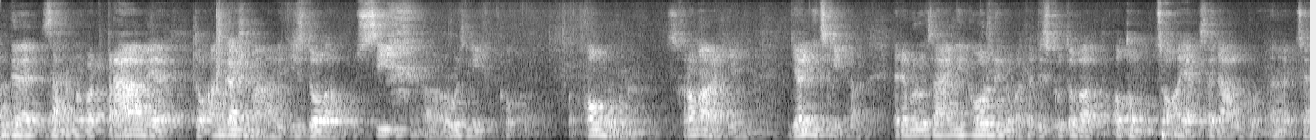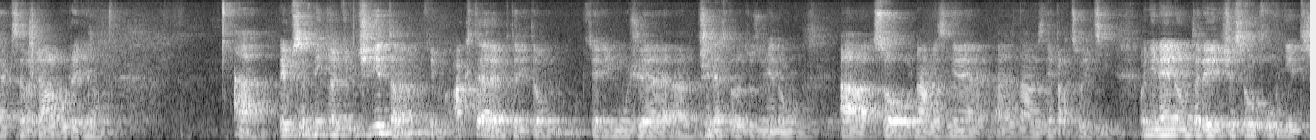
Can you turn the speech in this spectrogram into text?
bude zahrnovat právě to angažmá lidí z dola, síť různých komun, schromáždění, dělnických rad, které budou vzájemně koordinovat a diskutovat o tom, co a jak se dál, eh, co jak se dál bude dělat. A jak už jsem zmínil, tím činitelem, tím aktérem, který, to, který může eh, přinést pro tu změnu, a jsou námezně, eh, námezně pracující. Oni nejenom tedy, že jsou uvnitř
